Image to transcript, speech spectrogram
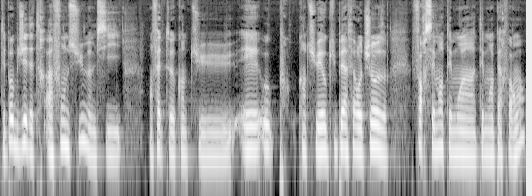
T'es pas obligé d'être à fond dessus, même si, en fait, quand tu es, quand tu es occupé à faire autre chose, forcément, t'es moins, es moins performant.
